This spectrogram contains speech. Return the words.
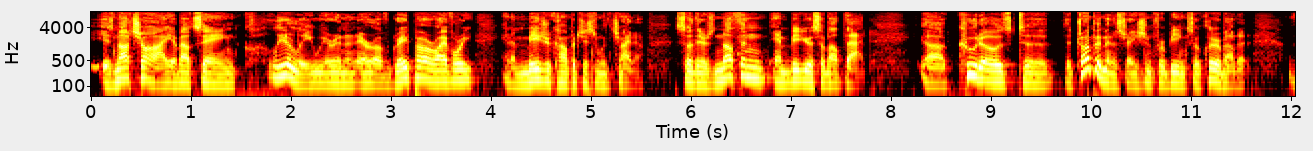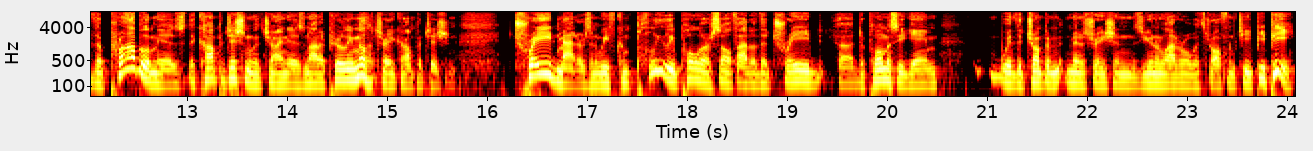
is not shy about saying clearly we are in an era of great power rivalry and a major competition with China. So there's nothing ambiguous about that. Uh, kudos to the Trump administration for being so clear about it. The problem is the competition with China is not a purely military competition. Trade matters, and we've completely pulled ourselves out of the trade uh, diplomacy game with the Trump administration's unilateral withdrawal from TPP,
